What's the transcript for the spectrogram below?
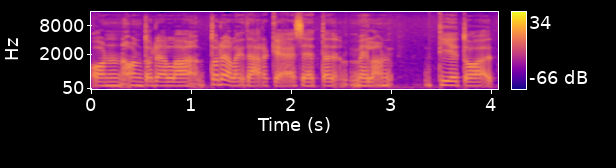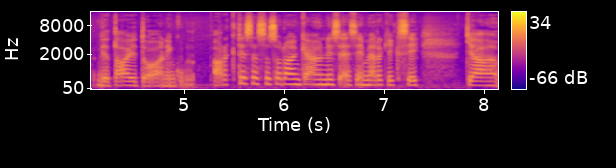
on, on todella, todella tärkeää. Se, että meillä on tietoa ja taitoa niin kuin arktisessa sodankäynnissä esimerkiksi ja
